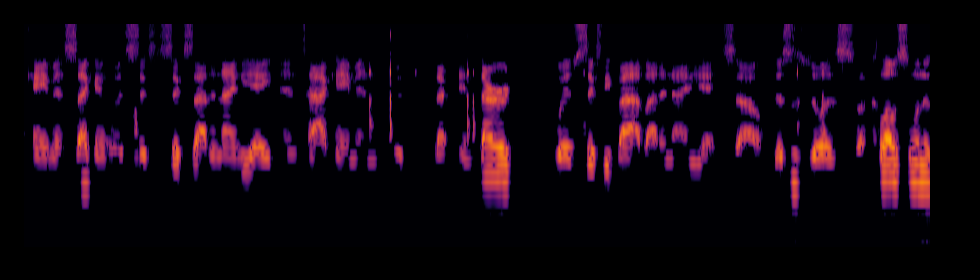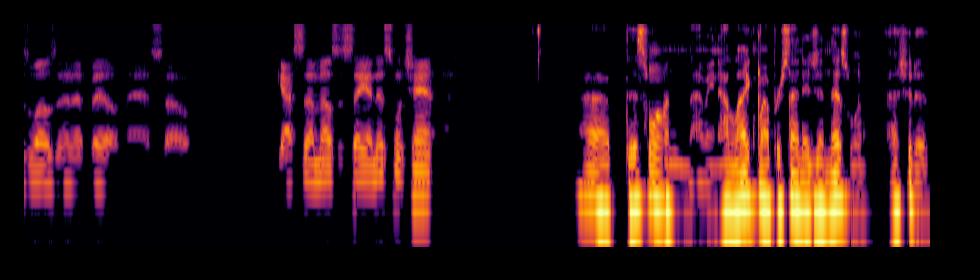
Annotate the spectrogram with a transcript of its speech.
Came in second with 66 out of 98, and Ty came in with th- in third with 65 out of 98. So this is, was a close one as well as the NFL, man. So got something else to say in this one, champ? Uh, this one, I mean, I like my percentage in this one. I should have,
